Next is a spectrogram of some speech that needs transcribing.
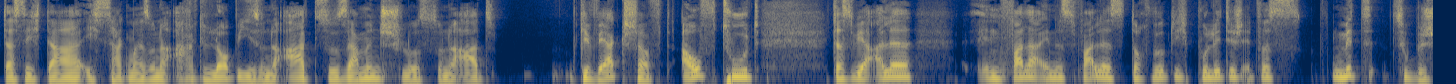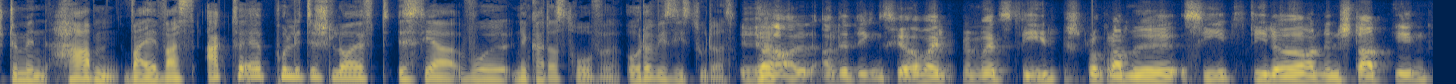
dass sich da, ich sag mal, so eine Art Lobby, so eine Art Zusammenschluss, so eine Art Gewerkschaft auftut, dass wir alle im Falle eines Falles doch wirklich politisch etwas mitzubestimmen haben, weil was aktuell politisch läuft, ist ja wohl eine Katastrophe, oder? Wie siehst du das? Ja, allerdings, ja, weil wenn man jetzt die Hilfsprogramme sieht, die da an den Start gehen,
